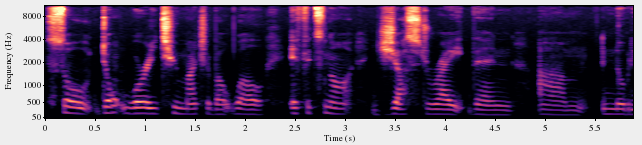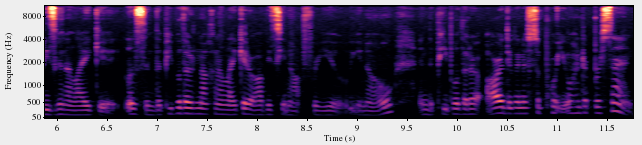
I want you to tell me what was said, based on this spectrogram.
So don't worry too much about, well, if it's not just right, then um, nobody's going to like it. Listen, the people that are not going to like it are obviously not for you, you know? And the people that are, are they're going to support you 100%.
